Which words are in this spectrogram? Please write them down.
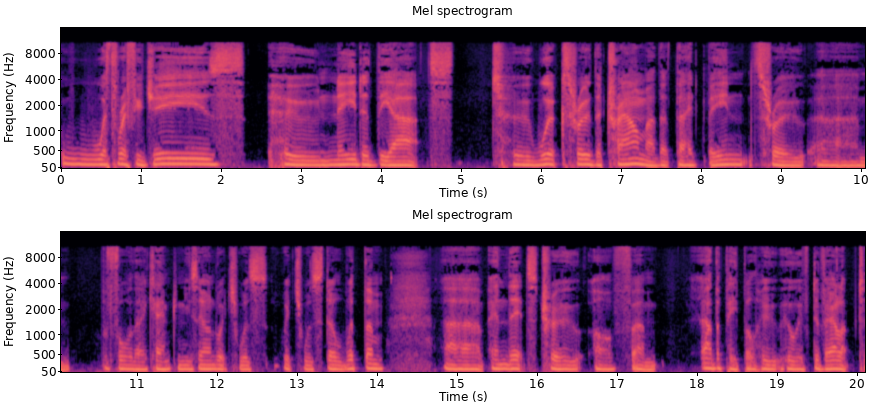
with refugees who needed the arts to work through the trauma that they'd been through um, before they came to New Zealand, which was which was still with them, uh, and that's true of um, other people who, who have developed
